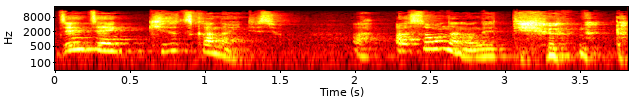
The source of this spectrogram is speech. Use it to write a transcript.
全然傷つかないんですよ。ああそうなのねっていうなんか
